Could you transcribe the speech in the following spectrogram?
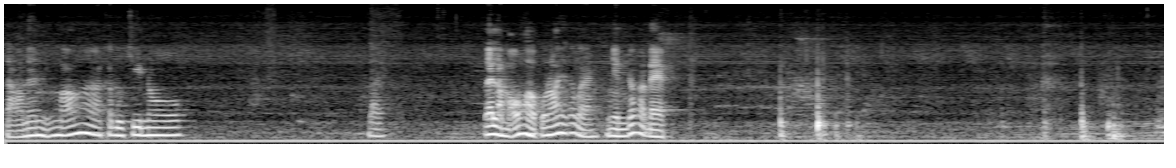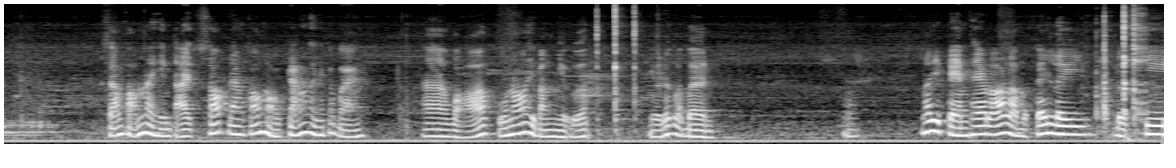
tạo nên những món à, cappuccino. Đây. Đây là mẫu hộp của nó nha các bạn, nhìn rất là đẹp sản phẩm này hiện tại shop đang có màu trắng thôi nha các bạn. À, vỏ của nó thì bằng nhựa nhựa rất là bền. Nó đi kèm theo đó là một cái ly được chia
